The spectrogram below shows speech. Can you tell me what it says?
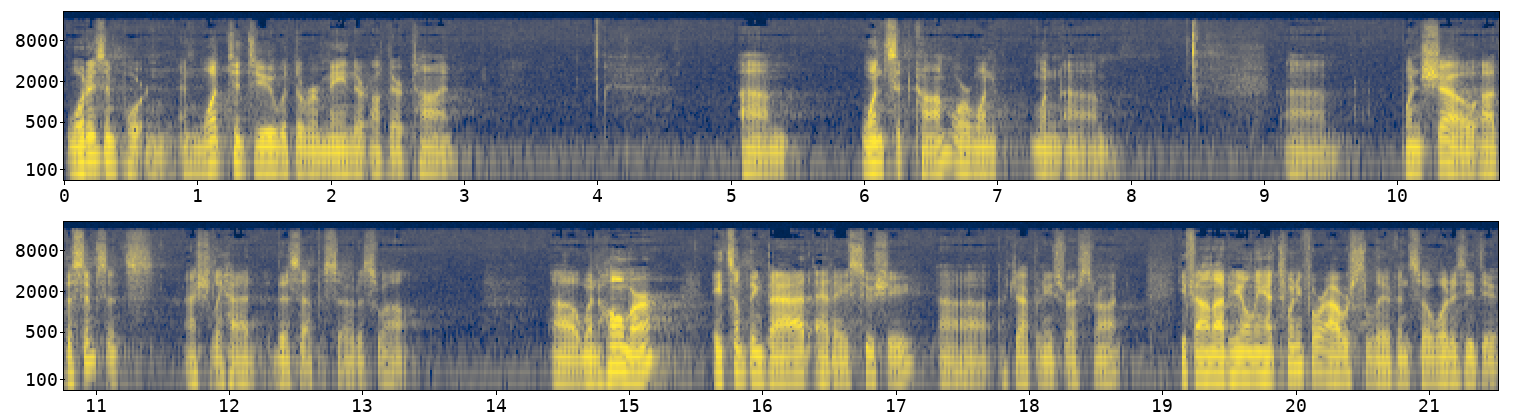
what is important and what to do with the remainder of their time. Um, one sitcom or one, one, um, um, one show, uh, The Simpsons, actually had this episode as well. Uh, when Homer ate something bad at a sushi, uh, a Japanese restaurant. He found out he only had 24 hours to live, and so what does he do?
